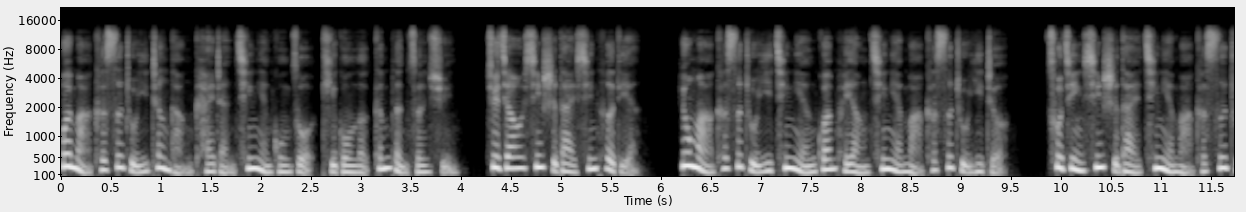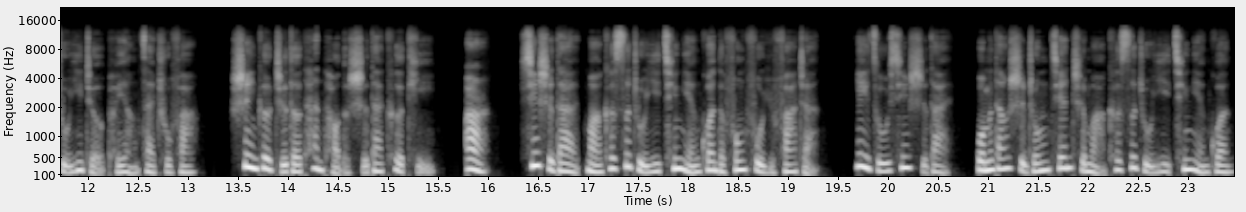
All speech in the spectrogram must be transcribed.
为马克思主义政党开展青年工作提供了根本遵循。聚焦新时代新特点。用马克思主义青年观培养青年马克思主义者，促进新时代青年马克思主义者培养再出发，是一个值得探讨的时代课题。二、新时代马克思主义青年观的丰富与发展。立足新时代，我们党始终坚持马克思主义青年观，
